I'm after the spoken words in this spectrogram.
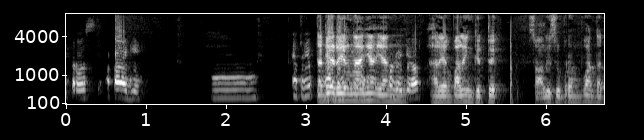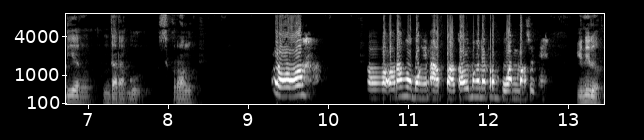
Terus apa lagi? Hmm, eh, Tadi ada yang udah- nanya yang hal yang paling gede soal isu perempuan tadi yang ntar aku scroll. oh eh, orang ngomongin apa kalau mengenai perempuan maksudnya Ini loh.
